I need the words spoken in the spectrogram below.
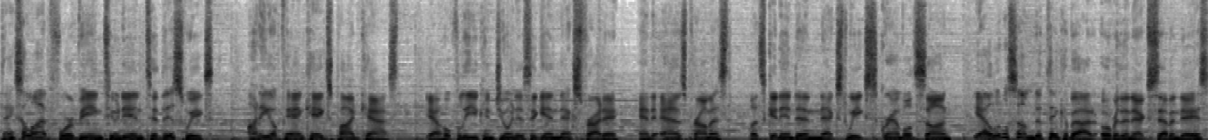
Thanks a lot for being tuned in to this week's Audio Pancakes podcast. Yeah, hopefully you can join us again next Friday. And as promised, let's get into next week's Scrambled Song. Yeah, a little something to think about over the next seven days.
